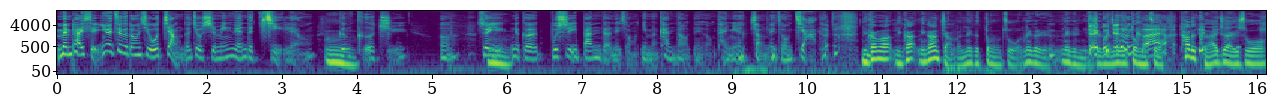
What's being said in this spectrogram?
没拍谁，因为这个东西我讲的就是名媛的脊梁跟格局，嗯。嗯所以那个不是一般的那种，你们看到那种台面上那种假的。你刚刚，你刚，你刚刚讲的那个动作，那个人，那个女生的那个动作，她的可爱就在于说，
